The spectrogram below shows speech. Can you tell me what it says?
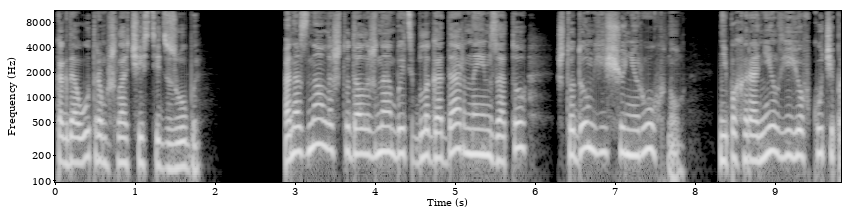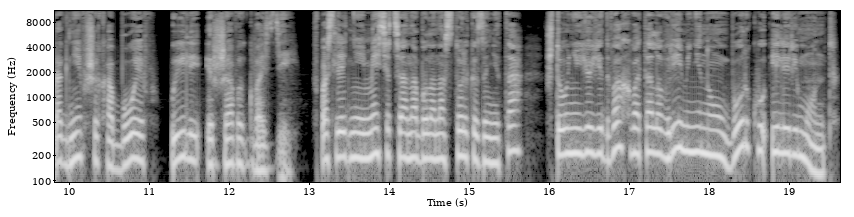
когда утром шла чистить зубы. Она знала, что должна быть благодарна им за то, что дом еще не рухнул, не похоронил ее в куче прогнивших обоев, пыли и ржавых гвоздей. В последние месяцы она была настолько занята, что у нее едва хватало времени на уборку или ремонт.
